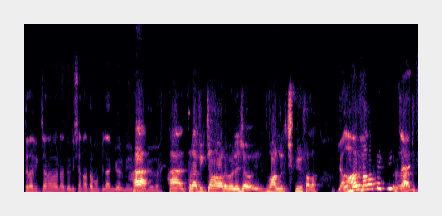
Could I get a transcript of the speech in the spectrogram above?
trafik canavarına dönüşen adamı falan görmeyi ha, bekliyorum. Ha, trafik canavarı böylece varlık çıkıyor falan. Ya Onları abi, falan bekliyoruz bence, artık.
